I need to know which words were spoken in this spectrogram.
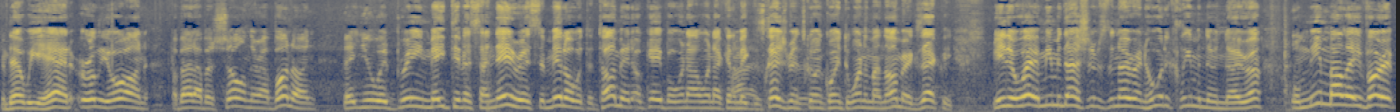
that we had early on about Abashol and the Rabbanon. That you would bring Meitiv Asaneris the middle with the Tamid, okay, but we're not we're not going to make ah, this cheshbon. It's going according to one of my number exactly. Either way, mi midashim is the menorah, and who would clean the menorah? Well, mi malei vorip.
